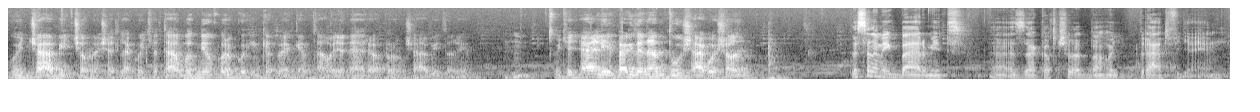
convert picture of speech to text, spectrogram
hogy csábítsam esetleg, hogyha támadni akar, akkor inkább engem támadjon, erre akarom csábítani. Uh-huh. Úgyhogy ellépek, de nem túlságosan. Teszel még bármit ezzel kapcsolatban, hogy rád figyeljen?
